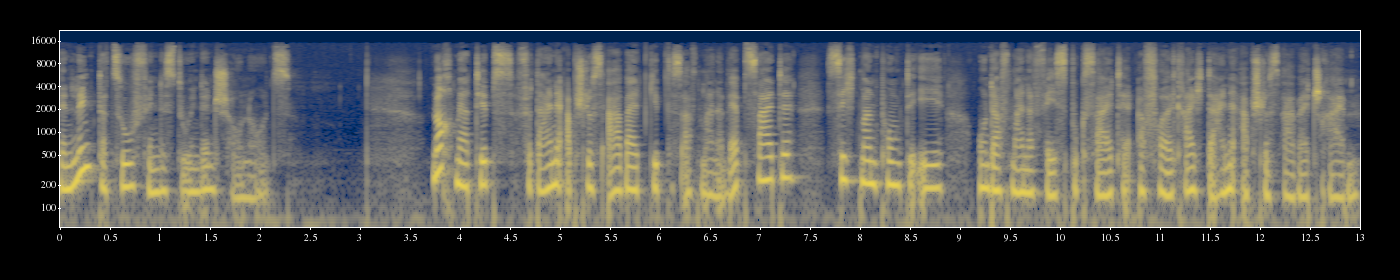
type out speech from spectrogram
Den Link dazu findest du in den Show Notes. Noch mehr Tipps für deine Abschlussarbeit gibt es auf meiner Webseite sichtmann.de und auf meiner Facebook-Seite Erfolgreich deine Abschlussarbeit schreiben.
